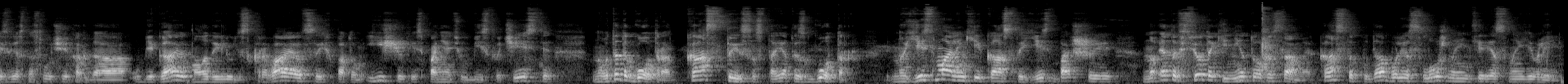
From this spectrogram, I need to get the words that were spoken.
известны случаи, когда убегают, молодые люди скрываются, их потом ищут, есть понятие убийства чести. Но вот это готра. Касты состоят из готр. Но есть маленькие касты, есть большие. Но это все-таки не то же самое. Каста куда более сложное и интересное явление.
